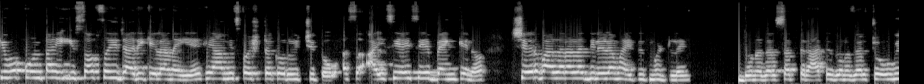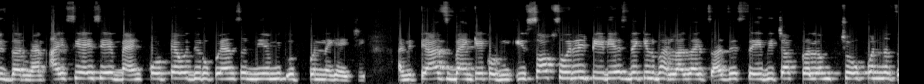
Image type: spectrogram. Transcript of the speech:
किंवा कोणताही इसॉपसही जारी केला नाहीये हे आम्ही स्पष्ट करू इच्छितो. असं आयसीआयसीआय बँकेनं शेअर बाजाराला दिलेल्या माहितीत म्हटलंय. दोन हजार सतरा ते दोन हजार चोवीस दरम्यान आयसीआयसीआय बँक कोट्यावधी रुपयांचं नियमित उत्पन्न घ्यायची. आणि त्याच बँकेकडून इसॉप्स वरील टीडीएस देखील भरला जायचा जे सेबीच्या कलम चोपन्नच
